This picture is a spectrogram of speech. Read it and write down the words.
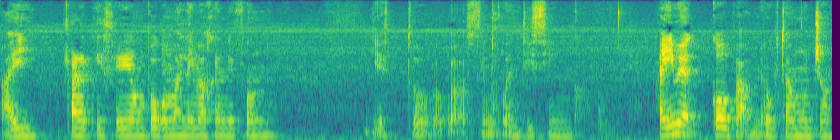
Ahí, para que se vea un poco más la imagen de fondo. Y esto capaz 55. Ahí me copa, me gusta mucho.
